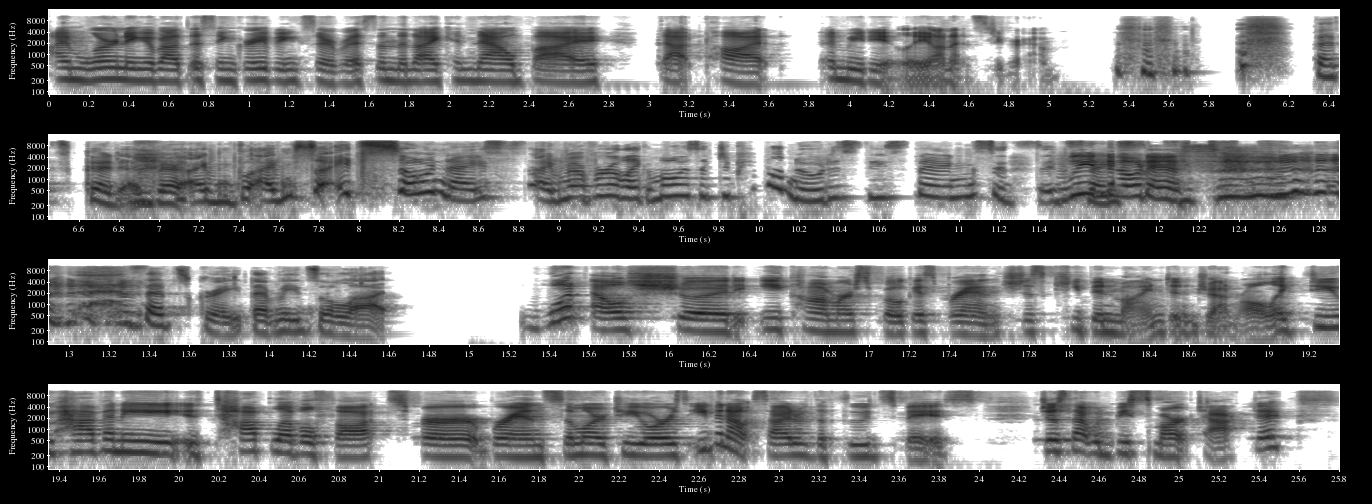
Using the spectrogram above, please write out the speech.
I'm learning about this engraving service and then I can now buy that pot immediately on Instagram. That's good. I'm very, I'm, I'm so, it's so nice. I remember like, I'm always like, do people notice these things? It's, it's we nice. notice. That's great. That means a lot. what else should e-commerce focused brands just keep in mind in general? Like, do you have any eh, top level thoughts for brands similar to yours, even outside of the food space? Just that would be smart tactics.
